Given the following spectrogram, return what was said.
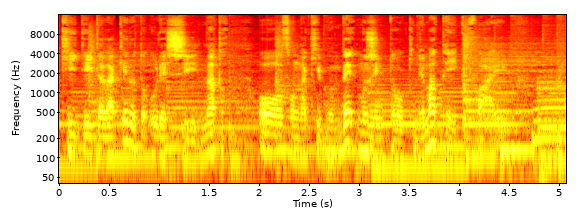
聞いていただけると嬉しいなと、そんな気分で無人島キネマネマテイク5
